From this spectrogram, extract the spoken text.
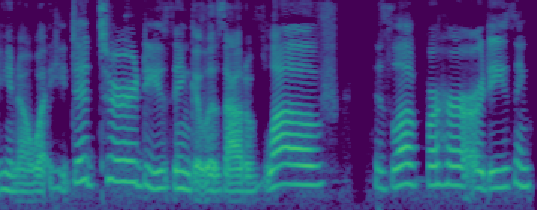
you know, what he did to her? Do you think it was out of love, his love for her, or do you think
